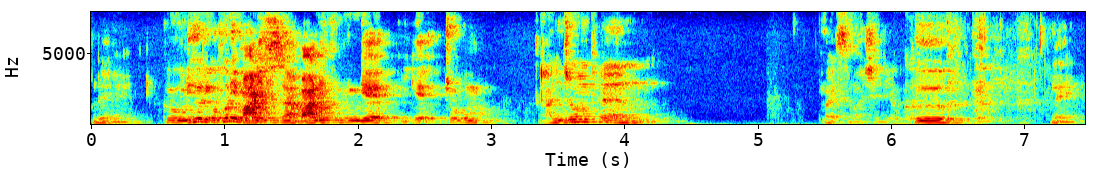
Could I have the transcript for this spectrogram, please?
네. 그 우리 우리가 흔히 많이 쓰잖아 많이 쓰는 게 이게 조금 안 좋은 표현 말씀하시려고. 그 네.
